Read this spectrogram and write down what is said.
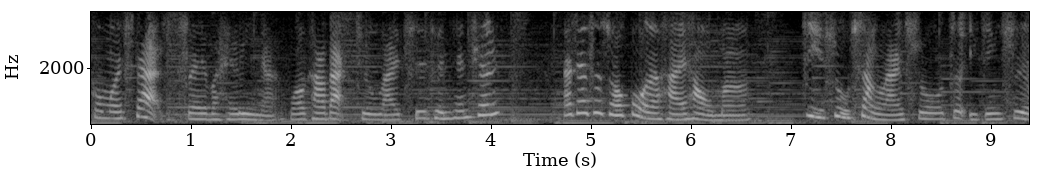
¿cómo estás? Soy Evangelina. Welcome back to 来吃甜甜圈。大家是说过得还好吗？技术上来说，这已经是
